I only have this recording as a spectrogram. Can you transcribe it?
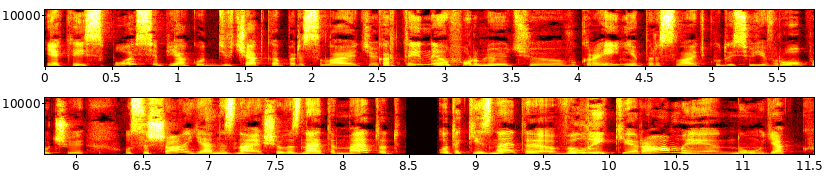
якийсь спосіб, як от дівчатка пересилають картини, оформлюють е, в Україні, пересилають кудись у Європу чи у США. Я не знаю. Якщо ви знаєте метод, отакі, знаєте, великі рами, ну як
